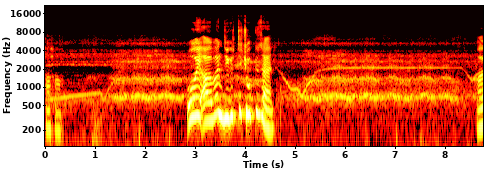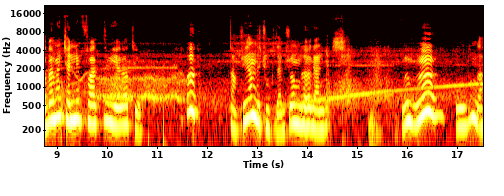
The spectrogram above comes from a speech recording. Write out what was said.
Ha ha. Oy arabanın drifti çok güzel. Araba hemen kendini farklı bir yere atıyor. Hı. Tamam fren de çok güzelmiş. Onu da öğrendik. Oldum da.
